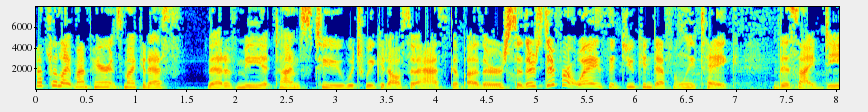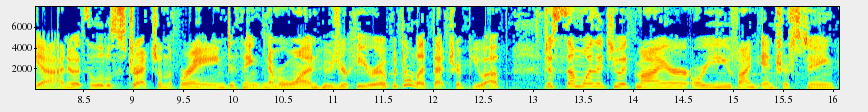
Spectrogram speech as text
I feel like my parents might could ask that of me at times too, which we could also ask of others. So there's different ways that you can definitely take this idea. I know it's a little stretch on the brain to think number one, who's your hero, but don't let that trip you up. Just someone that you admire or you find interesting.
